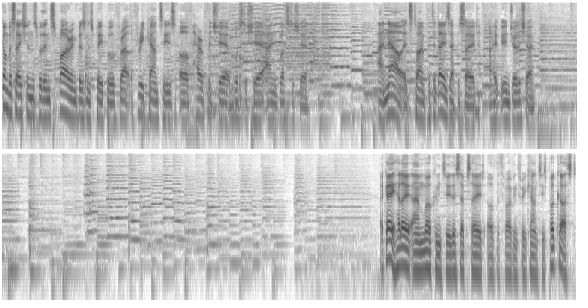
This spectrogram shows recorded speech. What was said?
Conversations with inspiring business people throughout the three counties of Herefordshire, Worcestershire, and Gloucestershire. And now it's time for today's episode. I hope you enjoy the show. Okay, hello, and welcome to this episode of the Thriving Three Counties podcast.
